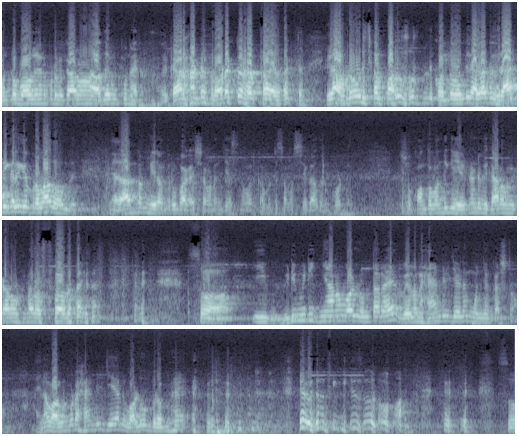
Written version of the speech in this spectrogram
ఒంట్లో బాగోలేనప్పుడు వికారం అదనుకున్నారు వికారం అంటే ప్రోడక్ట్ అర్థం ఎఫెక్ట్ ఇక అప్పుడప్పుడు చెప్పాల్సి వస్తుంది. కొంతమందికి అలాంటి భ్రాంతి కలిగే ప్రమాదం ఉంది. వేదాంతం మీరందరూ బాగా శ్రవణం చేస్తున్నవారు కాబట్టి సమస్య కాదనుకోండి. సో కొంతమందికి ఏమిటంటే వికారం వికారం ఉంటున్నారు వస్తుందా ఆయన. సో ఈ మిడిమిడి జ్ఞానం వాళ్ళు ఉంటారే వీళ్ళని హ్యాండిల్ చేయడం కొంచెం కష్టం. అయినా వాళ్ళని కూడా హ్యాండిల్ చేయాలి. వాళ్ళు బ్రహ్మే. ఎవ్రీథింగ్ ఈజ్ సో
